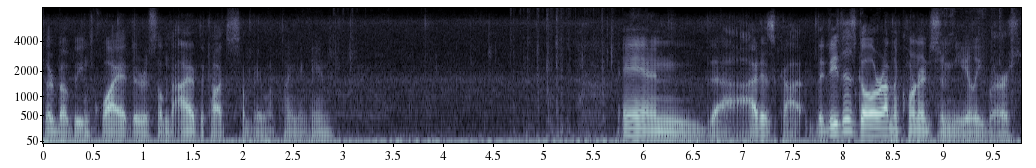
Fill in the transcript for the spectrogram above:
Sorry about being quiet. There was something I had to talk to somebody while playing the game. And uh, I just got. Did he just go around the corner and just immediately burst?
